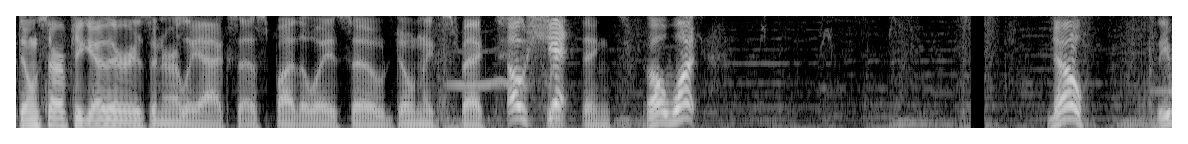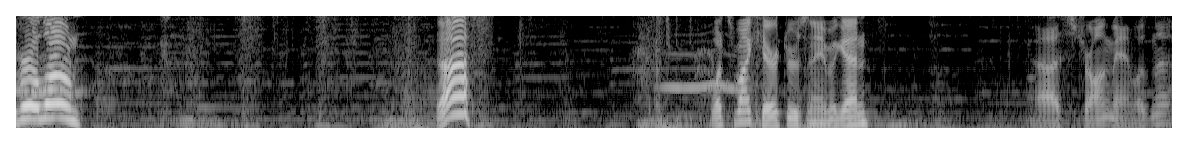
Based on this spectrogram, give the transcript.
Don't Starve Together is an early access, by the way, so don't expect Oh, shit! things. Oh, what? No! Leave her alone! Ah! What's my character's name again? Uh, Strongman, wasn't it?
